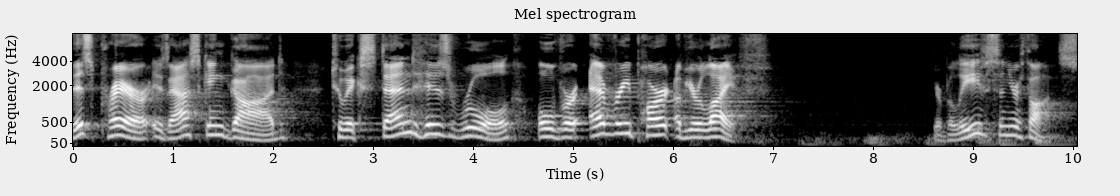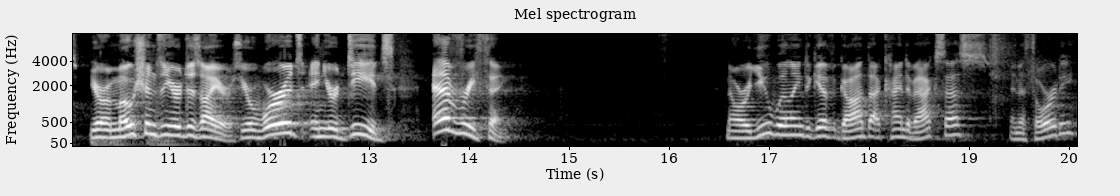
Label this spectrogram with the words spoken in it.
this prayer is asking God to extend his rule over every part of your life your beliefs and your thoughts, your emotions and your desires, your words and your deeds, everything. Now, are you willing to give God that kind of access and authority?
